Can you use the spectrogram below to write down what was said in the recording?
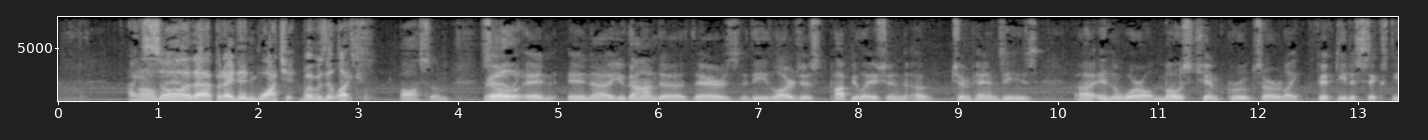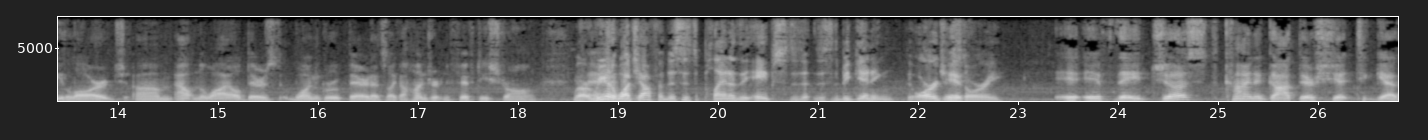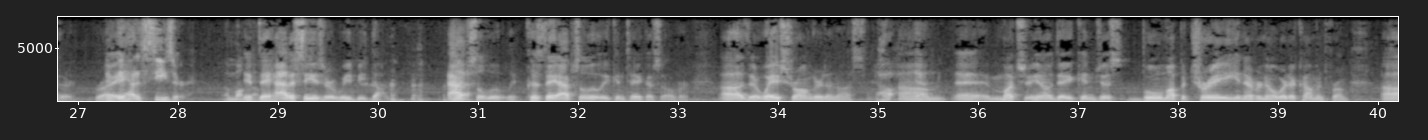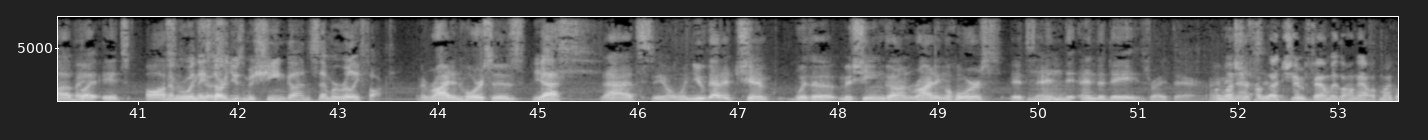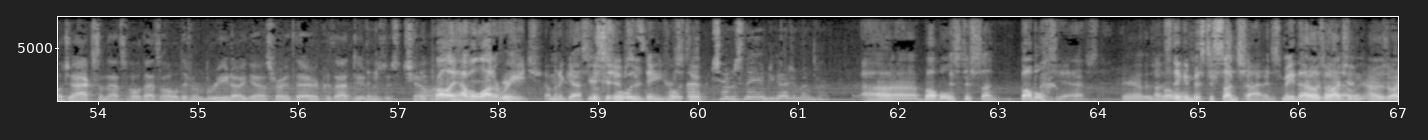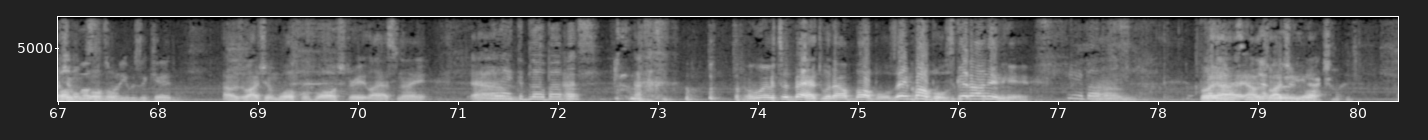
I Oh, saw man. that, but I didn't watch it. What was it like? Awesome. So Really? in in uh, Uganda, there's the largest population of chimpanzees uh, in the world. Most chimp groups are like 50 to 60 large um, out in the wild. There's one group there that's like 150 strong. Well, we got to watch out for them. This is the Planet of the Apes. This is- the beginning, the origin If- story. If they just kind of got their shit together, right? If they had a Caesar among If them. they had a Caesar, we'd be done. absolutely, because they absolutely can take us over. Uh, they're way stronger than us. Oh, yeah. um, uh, much, you know, they can just boom up a tree. You never know where they're coming from. Uh, Right. But it's awesome. Remember when they started using machine guns? Then we're really fucked. and riding horses? Yes. That's you know when you got a chimp with a machine gun riding a horse, it's Mm-hmm. end end of days right there. I mean, Unless you're from it. that chimp You're family that hung out with Michael Jackson, that's a whole that's a whole different breed, I guess, right there. Because that dude was just They probably have a lot of rage. I'm going to guess. You Those chimps what are dangerous What was too. that chimp's name? Do you guys remember? uh, bubbles. Mr. Sun Bubbles. Yeah. Yeah, it was I was thinking Mr. Sunshine. I just made that I was out watching- nowhere. I was watching Bubbles. Bubbles Wolf- when he was a kid. I was watching Wolf of Wall Street last night. Um, I like to blow bubbles. Oh, it's a bath without bubbles. Hey, bubbles, get on in here. yeah, bubbles. Um, but uh, I've I was watching. movie, actually.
